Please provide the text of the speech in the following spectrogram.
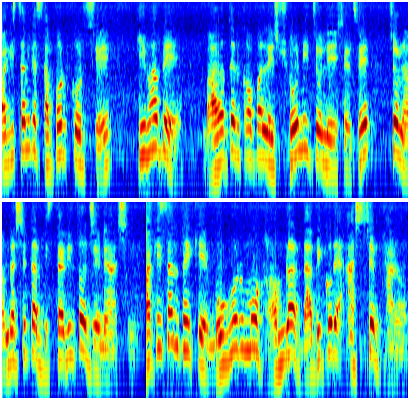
পাকিস্তানকে সাপোর্ট করছে, কীভাবে ভারতের কপালে শনি চলে এসেছে চলো আমরা সেটা বিস্তারিত জেনে আসি। পাকিস্তান থেকে মুহুর্মু হামলার দাবি করে আসছে ভারত।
